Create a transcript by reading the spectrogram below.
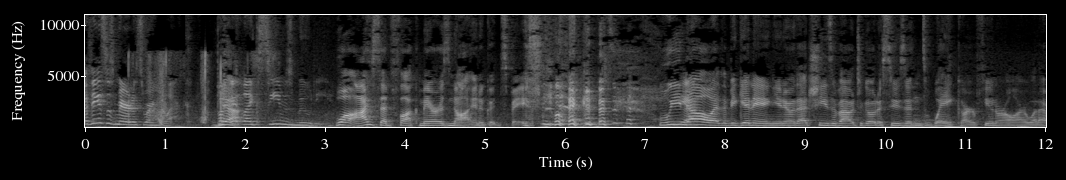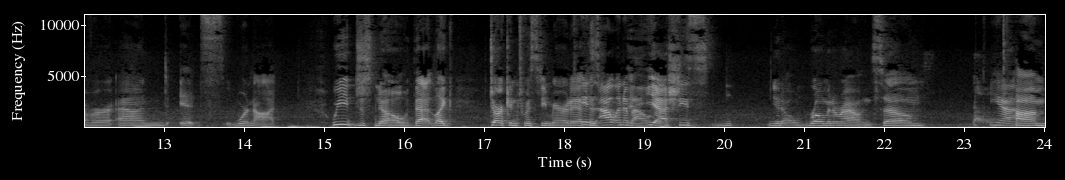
I think it says Meredith's wearing black, but Yeah. it like seems moody. Well, I said fuck. Mara's not in a good space. like, we Yeah. know at the beginning, you know, that she's about to go to Susan's wake or funeral or whatever, and it's we're not. We just know that like dark and twisty Meredith Is out and about. Yeah, she's you know roaming around. So, Yeah. um,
